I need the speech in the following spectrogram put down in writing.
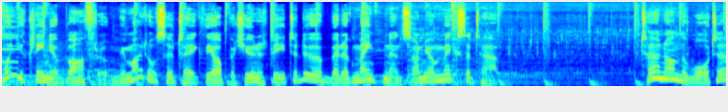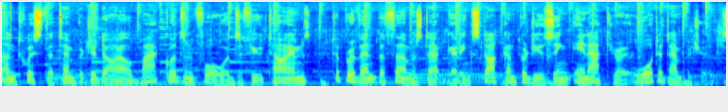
When you clean your bathroom, you might also take the opportunity to do a bit of maintenance on your mixer tap. Turn on the water and twist the temperature dial backwards and forwards a few times to prevent the thermostat getting stuck and producing inaccurate water temperatures.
